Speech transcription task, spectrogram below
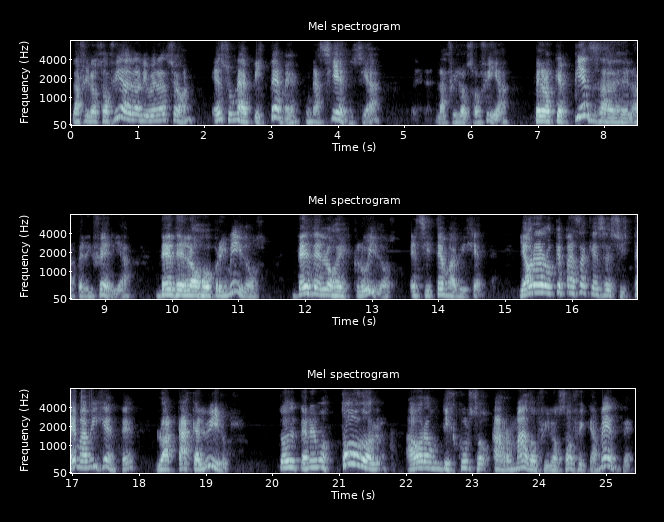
la filosofía de la liberación es una episteme, una ciencia, la filosofía, pero que piensa desde la periferia, desde los oprimidos, desde los excluidos, el sistema vigente. Y ahora lo que pasa es que ese sistema vigente lo ataca el virus. Entonces tenemos todo ahora un discurso armado filosóficamente.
